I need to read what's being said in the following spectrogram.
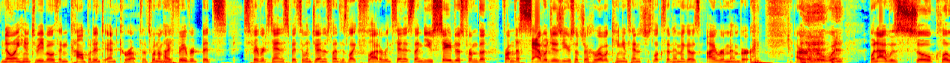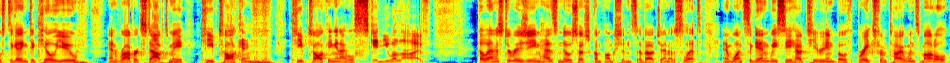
knowing him to be both incompetent and corrupt. That's one of my favorite bits, favorite Stannis bits, when Janos Slynt is like flattering Stannis, saying, You saved us from the from the savages, you're such a heroic king, and Stannis just looks at him and goes, I remember. I remember when when I was so close to getting to kill you, and Robert stopped me. Keep talking. Keep talking, and I will skin you alive. The Lannister regime has no such compunctions about Janos Slynt, and once again we see how Tyrion both breaks from Tywin's model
